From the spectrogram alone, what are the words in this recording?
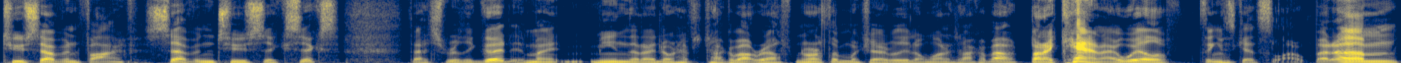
275 7266. That's really good. It might mean that I don't have to talk about Ralph Northam, which I really don't want to talk about, but I can. I will if things get slow. But um,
